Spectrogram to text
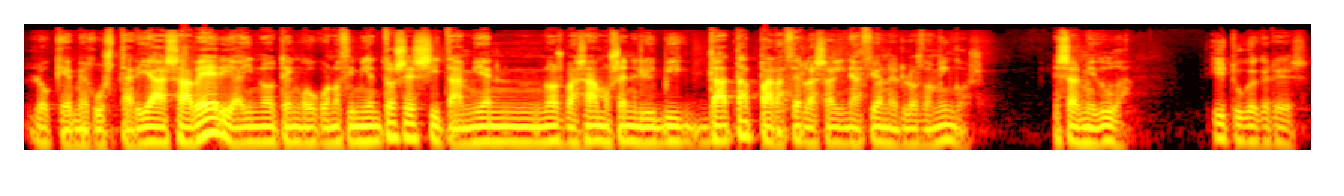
Lo que me gustaría saber, y ahí no tengo conocimientos, es si también nos basamos en el Big Data para hacer las alineaciones los domingos. Esa es mi duda. ¿Y tú qué crees?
